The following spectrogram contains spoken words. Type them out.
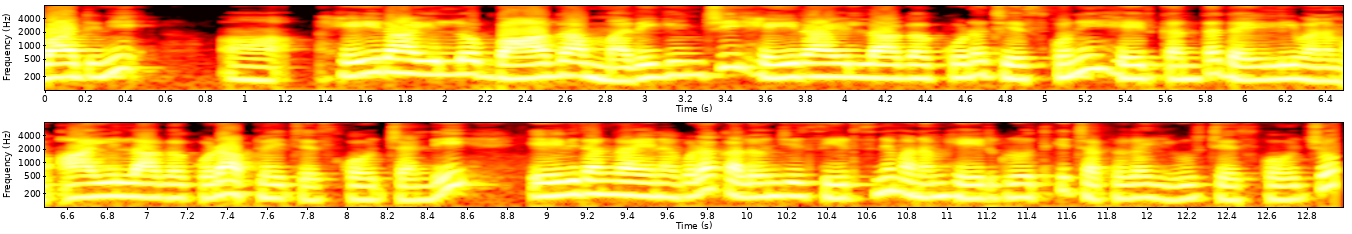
వాటిని హెయిర్ ఆయిల్లో బాగా మరిగించి హెయిర్ ఆయిల్ లాగా కూడా చేసుకొని హెయిర్కి అంతా డైలీ మనం ఆయిల్ లాగా కూడా అప్లై చేసుకోవచ్చు అండి ఏ విధంగా అయినా కూడా కలోంజీ సీడ్స్ని మనం హెయిర్ గ్రోత్కి చక్కగా యూజ్ చేసుకోవచ్చు.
